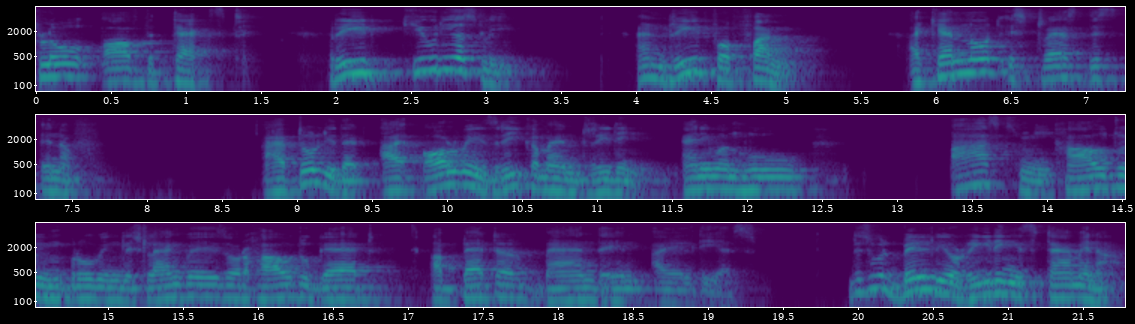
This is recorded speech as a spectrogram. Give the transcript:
flow of the text read curiously and read for fun i cannot stress this enough i have told you that i always recommend reading anyone who asks me how to improve english language or how to get a better band in IELTS. This will build your reading stamina,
